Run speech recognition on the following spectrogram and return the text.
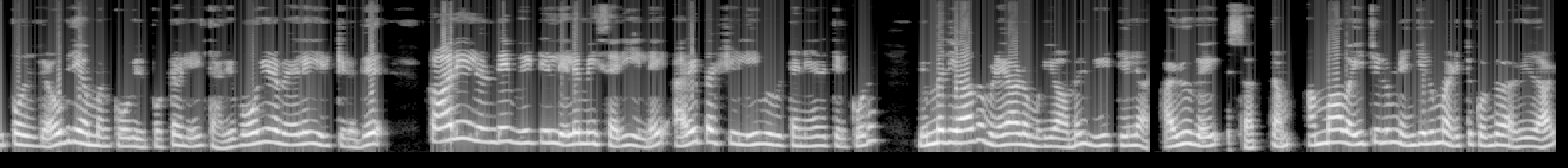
இப்போது திரௌபதி அம்மன் கோவில் பொட்டலில் தலைபோகிற வேலை இருக்கிறது. காலையிலிருந்தே வீட்டில் நிலைமை சரியில்லை. அரைப்பரிசை லீவு விட்ட நேரத்தில் கூட நிம்மதியாக விளையாட முடியாமல் வீட்டில் அழுகை சத்தம் அம்மா வயிற்றிலும் நெஞ்சிலும் அடித்துக்கொண்டு அழுதாள்.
